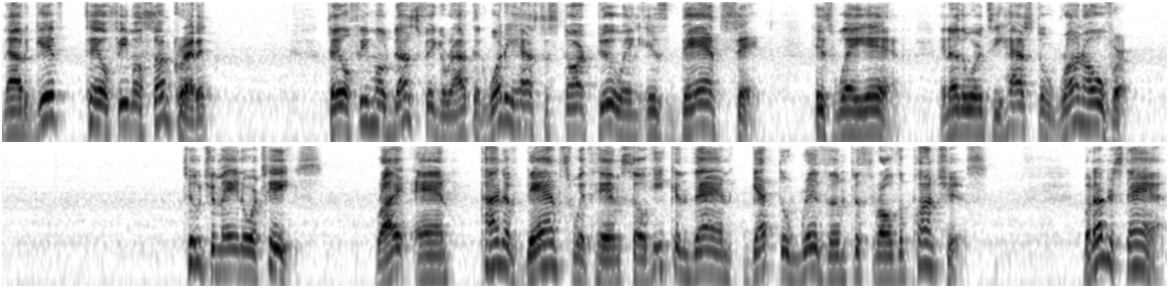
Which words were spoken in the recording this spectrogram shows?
Now, to give Teofimo some credit, Teofimo does figure out that what he has to start doing is dancing his way in. In other words, he has to run over to Jamaine Ortiz, right? And kind of dance with him so he can then get the rhythm to throw the punches. But understand,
